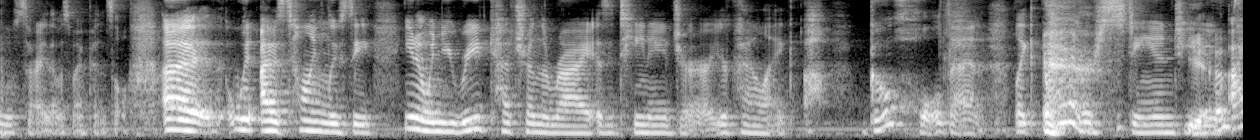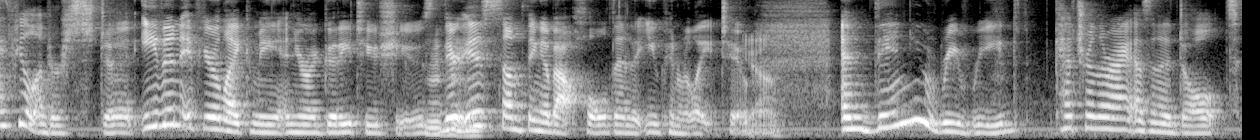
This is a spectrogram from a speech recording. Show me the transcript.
Oh, sorry, that was my pencil. Uh, when I was telling Lucy, you know, when you read Catcher in the Rye as a teenager, you're kind of like, oh, go Holden. Like, I understand you. Yes. I feel understood. Even if you're like me and you're a goody two shoes, there is something about Holden that you can relate to. Mm-hmm. Yeah. And then you reread Catcher in the Rye as an adult,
